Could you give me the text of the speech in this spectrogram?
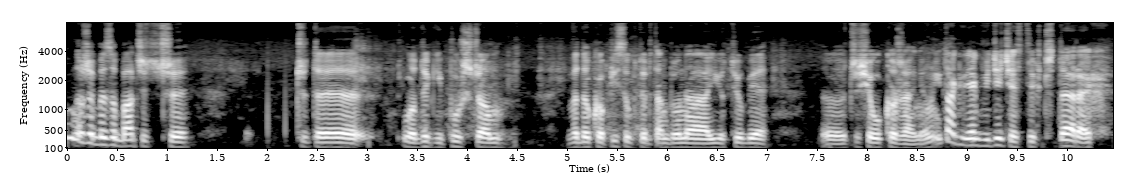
No żeby zobaczyć czy, czy te łodygi puszczą według opisu, który tam był na YouTubie, y, czy się ukorzenią. I tak jak widzicie z tych czterech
